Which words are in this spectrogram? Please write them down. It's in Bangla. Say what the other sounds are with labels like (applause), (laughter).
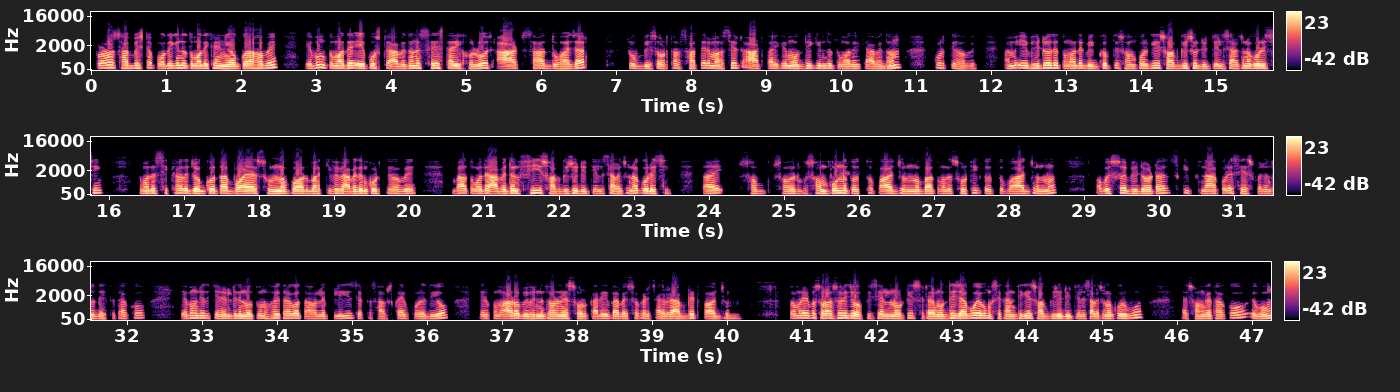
পনেরোশো ছাব্বিশটা পদে কিন্তু তোমাদের এখানে নিয়োগ করা হবে এবং তোমাদের এই পোস্টে আবেদনের শেষ তারিখ হলো আট সাত দু হাজার চব্বিশ, অর্থাৎ সাতের মাসের আট তারিখের মধ্যেই কিন্তু তোমাদেরকে আবেদন করতে হবে। আমি এই ভিডিওতে তোমাদের বিজ্ঞপ্তি সম্পর্কে সব কিছু ডিটেলসে আলোচনা করেছি। তোমাদের শিক্ষাগত যোগ্যতা, বয়স, শূন্যপদ বা কীভাবে আবেদন করতে হবে বা তোমাদের আবেদন ফি সব কিছু ডিটেলসে আলোচনা করেছি। তাই সম্পূর্ণ তথ্য পাওয়ার জন্য বা তোমাদের সঠিক তথ্য পাওয়ার জন্য অবশ্যই ভিডিওটা স্কিপ না করে শেষ পর্যন্ত দেখতে থাকো। এবং যদি চ্যানেলটিতে নতুন হয়ে থাকো তাহলে প্লিজ একটা সাবস্ক্রাইব করে দিও। এরকম আরও বিভিন্ন ধরনের সরকারি বা বেসরকারি চাকরির আপডেট পাওয়ার জন্য। তো আমরা এরপর সরাসরি যে অফিসিয়াল নোটিশ সেটার মধ্যেই যাব এবং সেখান থেকে সব কিছু ডিটেলস আলোচনা করব। তাই সঙ্গে থাকো এবং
